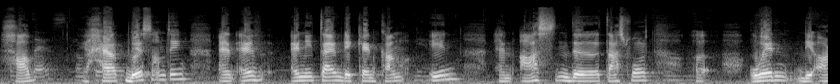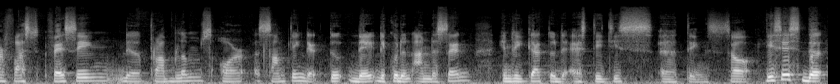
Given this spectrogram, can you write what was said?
hub Desk, okay. help desk something and ev- anytime they can come Yeah. in and ask the task force uh, when they are fast facing the problems or something that to, they, they couldn't understand in regard to the SDGs uh, things. So this is the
